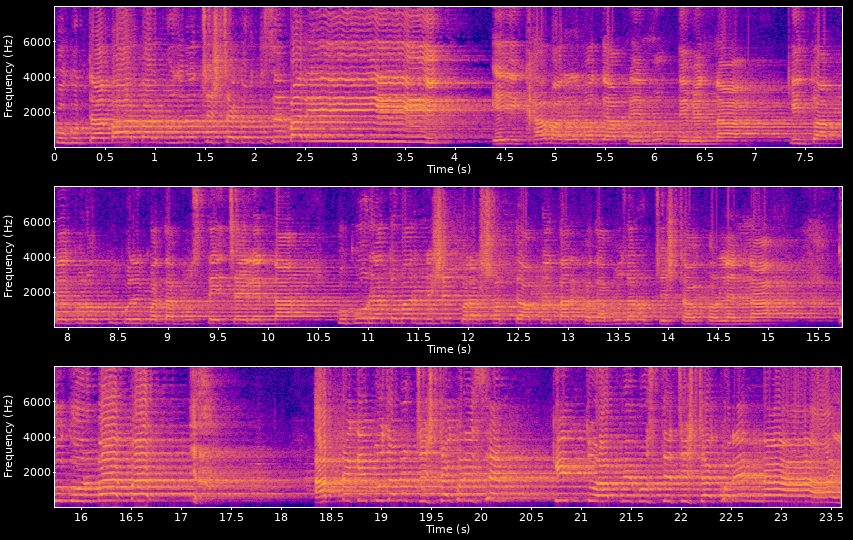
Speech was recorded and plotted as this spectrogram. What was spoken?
কুকুরটা বারবার বুঝানোর চেষ্টা করতেছে, মালিক, এই খাবারের মধ্যে আপনি মুখ দেবেন না। কিন্তু আপনি কোনো কুকুরের কথা বুঝতেই চাইলেন না। কুকুর এতবার নিষেধ করার সত্ত্বেও আপনি তার কথা বোঝানোর চেষ্টাও করলেন না। কুকুর বারবার আপনাকে বোঝানোর চেষ্টা করেছেন কিন্তু আপনি বুঝতে চেষ্টা করেন নাই।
